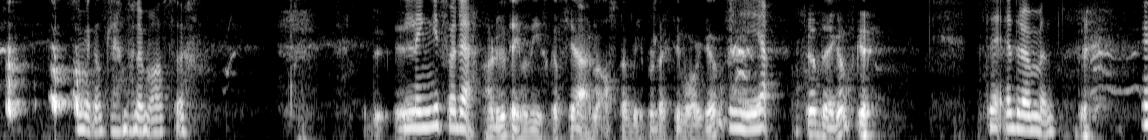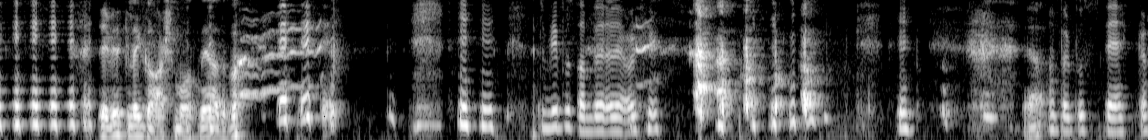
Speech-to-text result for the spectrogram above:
Så vi kan slippe det maset. Du, eh, Lenge før det. har du tenkt at de skal fjerne alt av reproductive organs? Ja. For det er ganske Det er drømmen. Det er virkelig legasjemåten jeg hadde på. Det blir på stabburet, det òg. Ja. Apropos speka.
